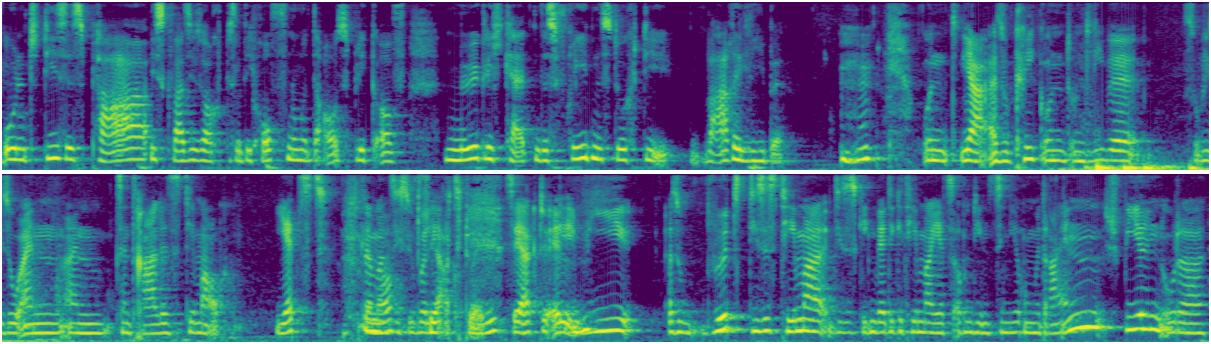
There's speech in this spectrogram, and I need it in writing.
Und dieses Paar ist quasi so auch ein bisschen die Hoffnung und der Ausblick auf Möglichkeiten des Friedens durch die wahre Liebe. Mhm. Und ja, also Krieg und, und Liebe sowieso ein, ein zentrales Thema auch jetzt, wenn genau, man sich überlegt. Sehr aktuell. Sehr aktuell. Mhm. Wie also wird dieses Thema, dieses gegenwärtige Thema jetzt auch in die Inszenierung mit reinspielen oder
